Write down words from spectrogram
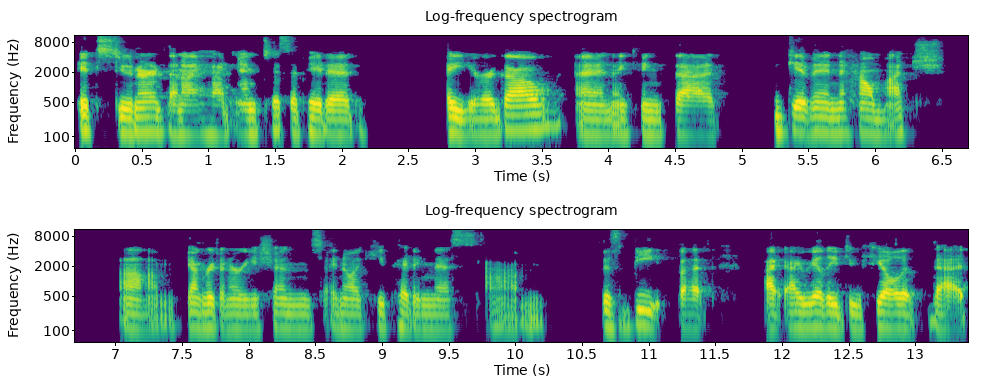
it's sooner than I had anticipated a year ago. And I think that given how much um, younger generations, I know I keep hitting this um, this beat, but I, I, really do feel that, that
